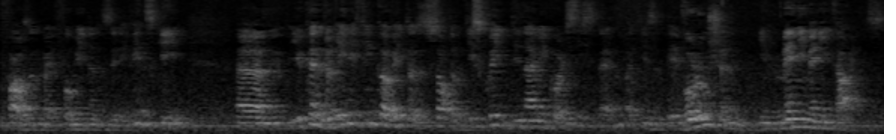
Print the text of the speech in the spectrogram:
2000 by Fomin and Zelevinsky. Um, you can really think of it as a sort of discrete dynamical system that is evolution in many, many times.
